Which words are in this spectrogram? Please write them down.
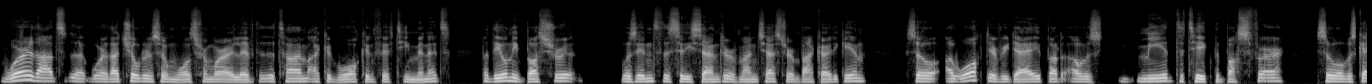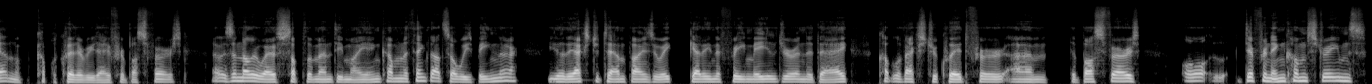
Where that's uh, where that children's home was from where I lived at the time, I could walk in fifteen minutes. But the only bus route was into the city centre of Manchester and back out again. So I walked every day, but I was made to take the bus fare. So I was getting a couple of quid every day for bus fares. It was another way of supplementing my income. And I think that's always been there. You know, the extra £10 a week, getting the free meal during the day, a couple of extra quid for um, the bus fares, all different income streams,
